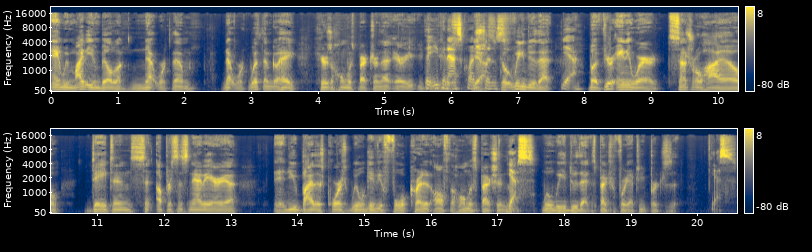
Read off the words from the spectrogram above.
and we might even be able to network them, network with them. Go, hey, here's a homeless inspector in that area That you can use." ask questions. Yes, so we can do that. Yeah. But if you're anywhere, Central Ohio, Dayton, Upper Cincinnati area, and you buy this course, we will give you full credit off the home inspection. Yes. When we do that inspection for you after you purchase it. Yes.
